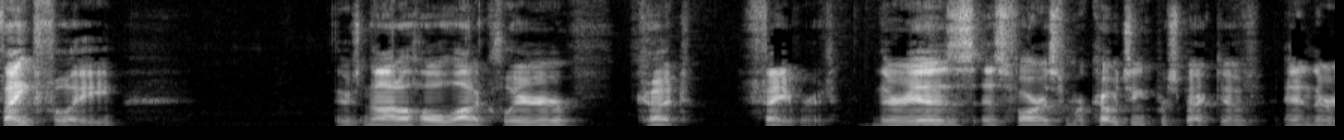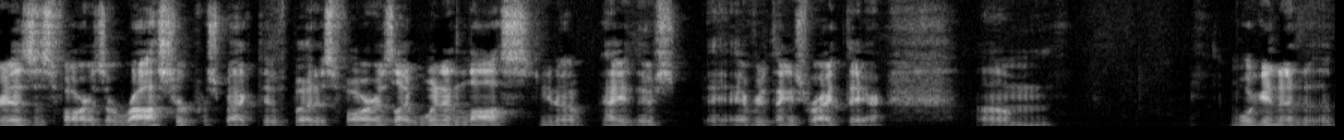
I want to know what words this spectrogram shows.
Thankfully, there's not a whole lot of clear cut favorite. There is as far as from a coaching perspective, and there is as far as a roster perspective, but as far as like win and loss, you know, hey, there's everything's right there. Um, we'll get into the,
